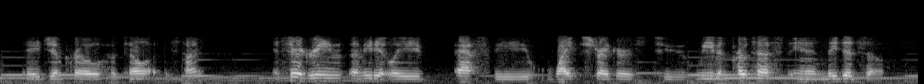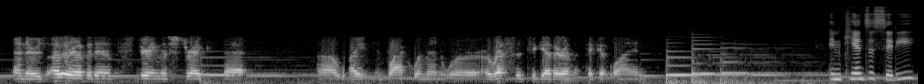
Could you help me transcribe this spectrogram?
a Jim Crow hotel at this time. And Sarah Green immediately asked the white strikers to leave in protest, and they did so. And there's other evidence during the strike that uh, white and black women were arrested together on the picket line. In Kansas City,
